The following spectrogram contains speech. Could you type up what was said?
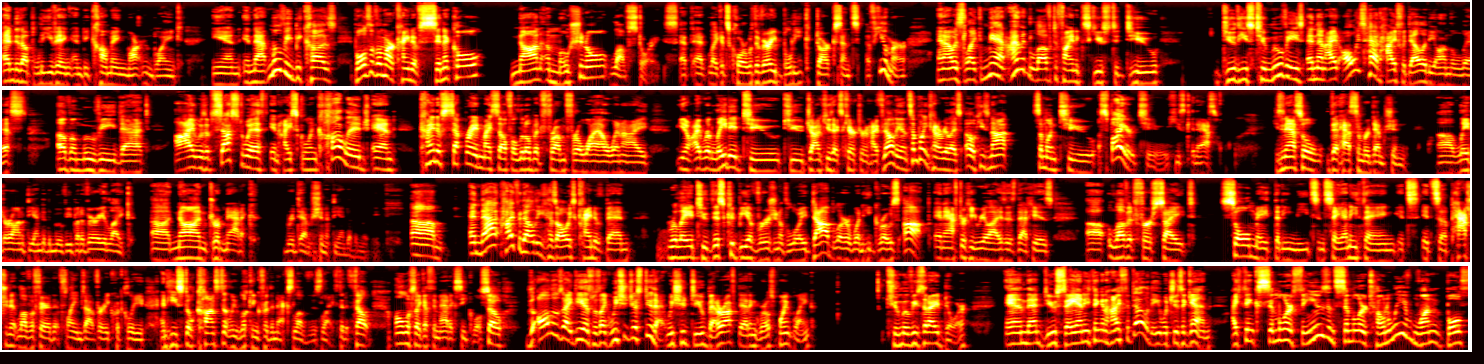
ended up leaving and becoming Martin Blank in in that movie because both of them are kind of cynical, non-emotional love stories at, at like its core with a very bleak, dark sense of humor. And I was like, man, I would love to find an excuse to do do these two movies. And then I'd always had High Fidelity on the list of a movie that I was obsessed with in high school and college and kind of separated myself a little bit from for a while when I you know, I related to to John Cusack's character in High Fidelity, and at some point you kind of realize, oh, he's not someone to aspire to. He's an asshole. He's an asshole that has some redemption uh, later on at the end of the movie, but a very like uh, non-dramatic redemption at the end of the movie. Um, and that High Fidelity has always kind of been related to this could be a version of Lloyd Dobler when he grows up and after he realizes that his uh, love at first sight soulmate that he meets and say anything it's it's a passionate love affair that flames out very quickly and he's still constantly looking for the next love of his life that it felt almost like a thematic sequel. So the, all those ideas was like we should just do that. We should do better off dead and grosse pointe blank two movies that i adore and then do say anything in high fidelity which is again i think similar themes and similar tonally. One both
